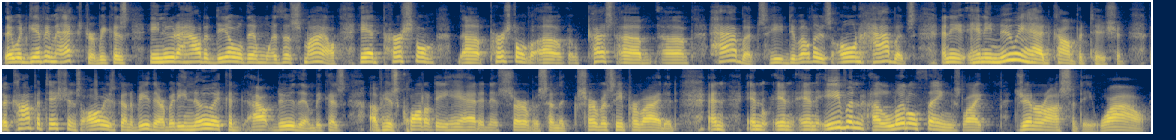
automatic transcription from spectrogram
They would give him extra because he knew how to deal with them with a smile. He had personal, uh, personal uh, cust- uh, uh, habits. He developed his own habits. And he, and he knew he had competition. The competition's always going to be there, but he knew he could outdo them because of his quality he had in his service and the service he provided. And, and, and, and even little things like generosity. Wow.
